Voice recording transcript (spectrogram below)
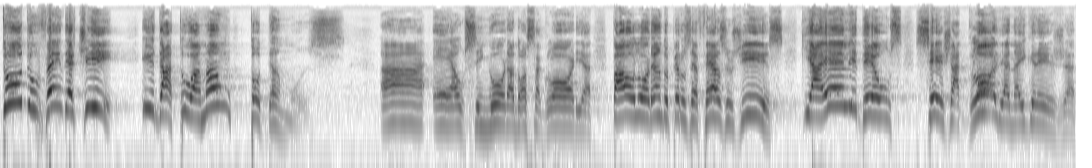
Tudo vem de ti, e da tua mão todamos. Ah, é ao Senhor a nossa glória. Paulo, orando pelos Efésios, diz: que a Ele, Deus, seja a glória na igreja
